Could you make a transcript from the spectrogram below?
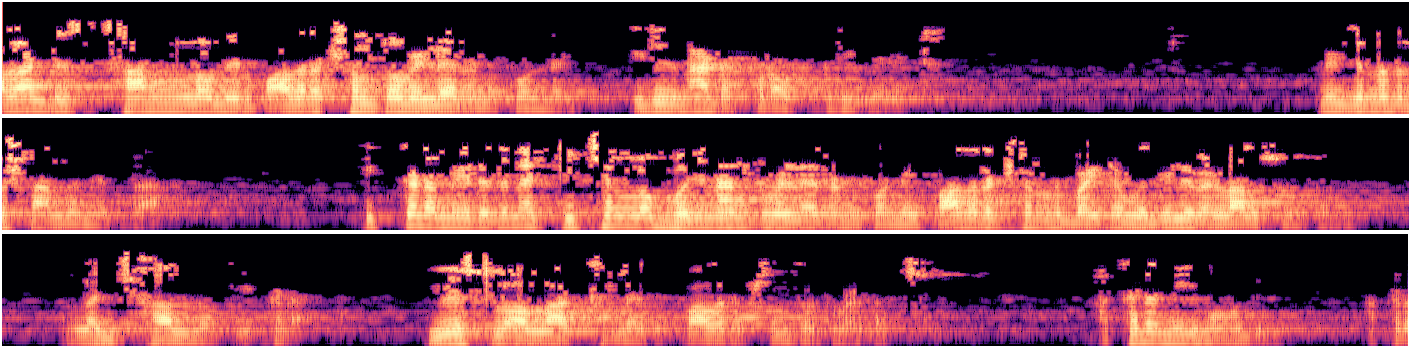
అలాంటి స్థానంలో మీరు పాదరక్షలతో వెళ్ళారనుకోండి ఇట్ ఈజ్ నాట్ అప్రాప్రియేట్ మీకు చిన్న దృష్టాంతం చెప్తా. ఇక్కడ మీరు ఏదైనా కిచెన్లో భోజనానికి వెళ్ళారనుకోండి పాదరక్షలను బయట వదిలి వెళ్ళాల్సి ఉంటుంది లంచ్ హాల్లోకి ఇక్కడ. యుఎస్లో అలా అక్కర్లేదు పాదరక్షలతో వెళ్ళచ్చు. అక్కడ నియమం అది అక్కడ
